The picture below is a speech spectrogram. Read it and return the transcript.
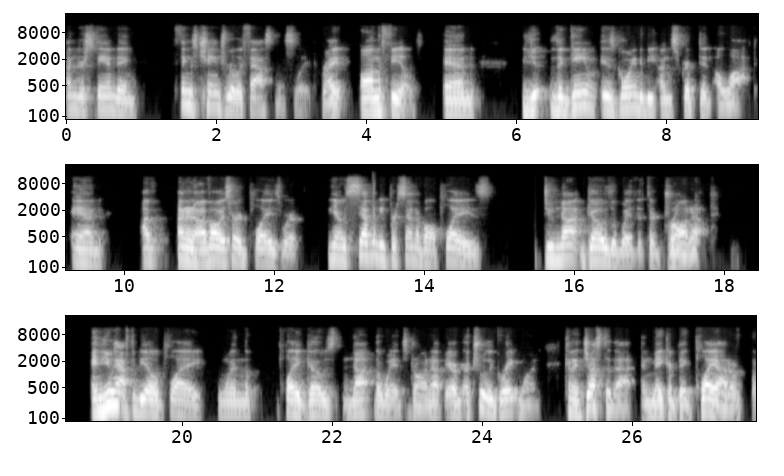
understanding things change really fast in this league, right? On the field. And you, the game is going to be unscripted a lot. And I've, I don't know, I've always heard plays where, you know, 70% of all plays do not go the way that they're drawn up. And you have to be able to play when the play goes not the way it's drawn up. A, truly great one can adjust to that and make a big play out of uh,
